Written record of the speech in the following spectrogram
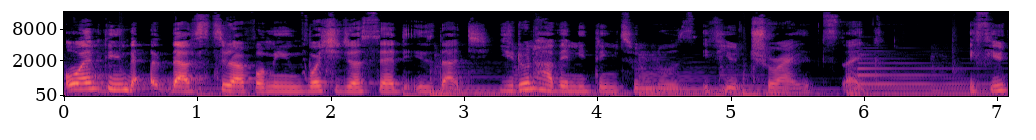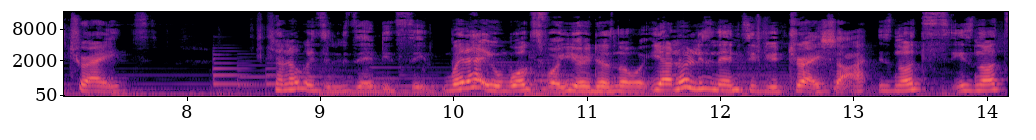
one thing that, that stood out for me, what she just said, is that you don't have anything to lose if you try it. Like, if you try it, you're not going to lose anything. Whether it works for you or it does not, you're not losing anything if you try. Sha, it's not, it's not,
